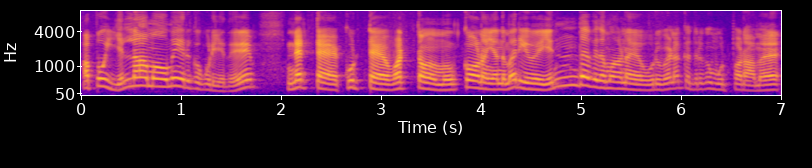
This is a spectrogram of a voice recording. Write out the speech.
அப்போது எல்லாமாவுமே இருக்கக்கூடியது. நெட்டை குட்டை வட்டம் முக்கோணம் அந்த மாதிரி எந்த விதமான ஒரு விளக்கத்திற்கும் உட்படாமல்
